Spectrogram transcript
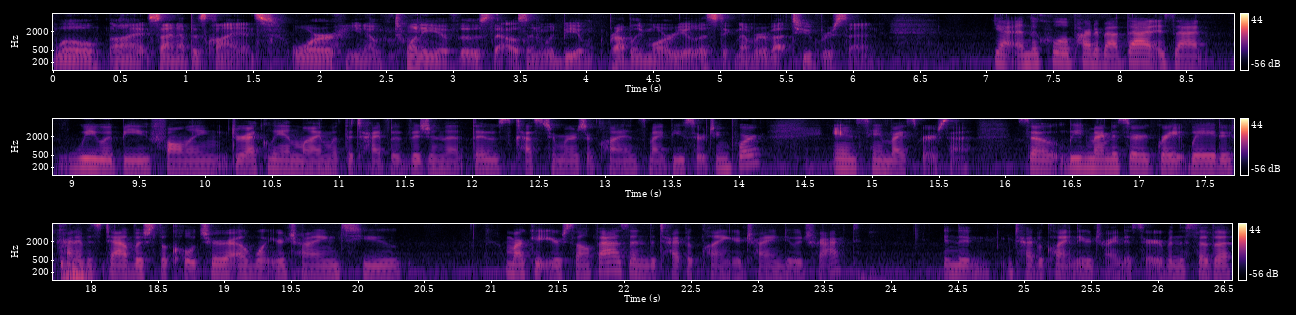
will uh, sign up as clients, or you know, twenty of those thousand would be a probably more realistic number, about two percent. yeah. And the cool part about that is that we would be falling directly in line with the type of vision that those customers or clients might be searching for, and same vice versa. So lead magnets are a great way to kind of establish the culture of what you're trying to market yourself as and the type of client you're trying to attract and the type of client that you're trying to serve. And so the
